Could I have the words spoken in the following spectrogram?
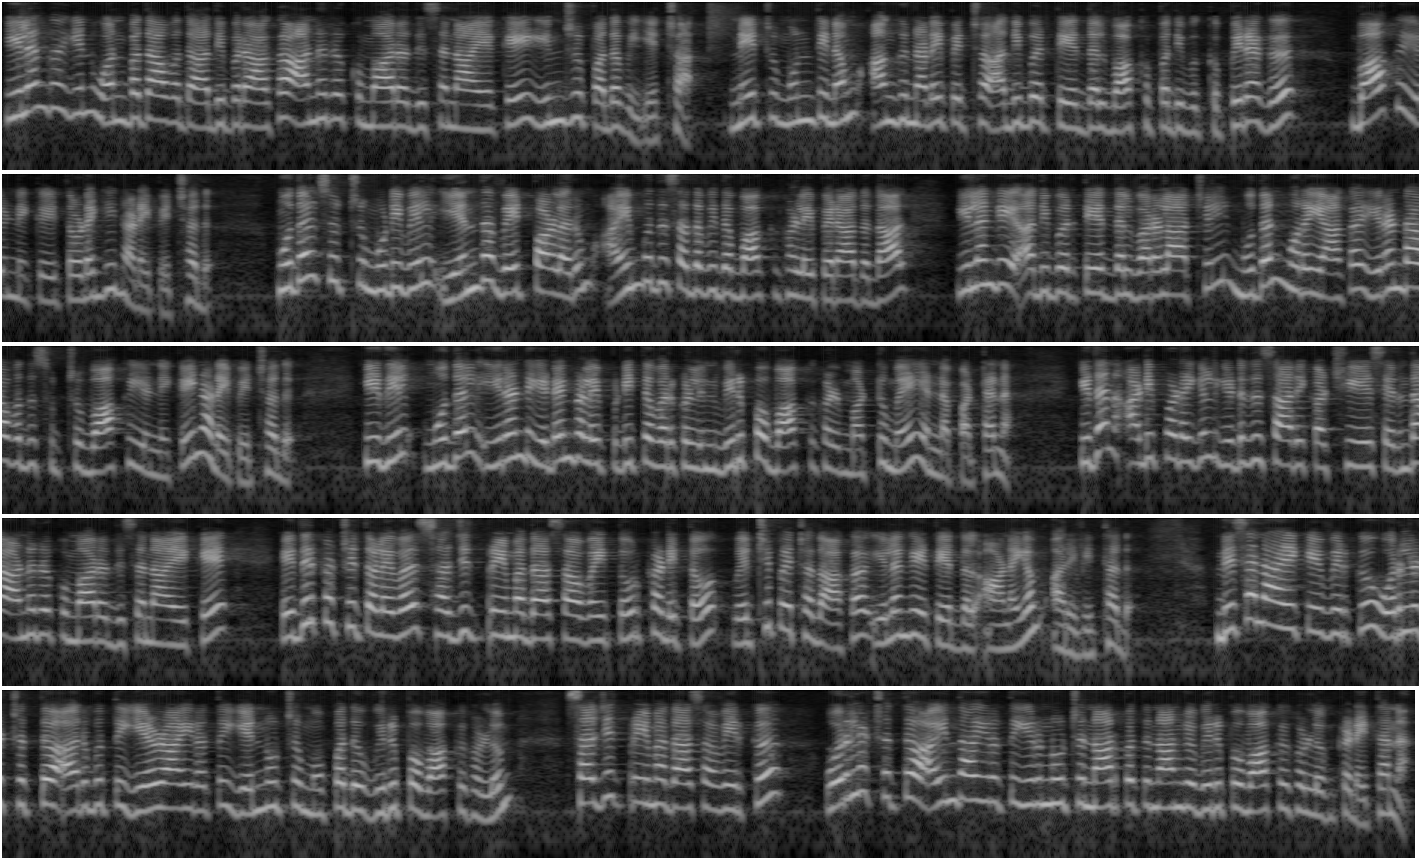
இலங்கையின் ஒன்பதாவது அதிபராக அனுரகுமார திசநாயக்கே இன்று பதவியேற்றார். நேற்று முன்தினம் அங்கு நடைபெற்ற அதிபர் தேர்தல் வாக்குப்பதிவுக்கு பிறகு வாக்கு எண்ணிக்கை தொடங்கி நடைபெற்றது. முதல் சுற்று முடிவில் எந்த வேட்பாளரும் ஐம்பது சதவீத வாக்குகளை பெறாததால் இலங்கை அதிபர் தேர்தல் வரலாற்றில் முதன்முறையாக இரண்டாவது சுற்று வாக்கு எண்ணிக்கை நடைபெற்றது. இதில் முதல் இரண்டு இடங்களை பிடித்தவர்களின் விருப்ப வாக்குகள் மட்டுமே எண்ணப்பட்டன. இதன் அடிப்படையில் இடதுசாரி கட்சியை சேர்ந்த அனுரகுமார திசநாயக்கே எதிர்க்கட்சித் தலைவர் சஜித் பிரேமதாசாவை தோற்கடித்து வெற்றி பெற்றதாக இலங்கை தேர்தல் ஆணையம் அறிவித்தது. திசநாயக்கேவிற்கு ஒரு லட்சத்து அறுபத்தி ஏழாயிரத்து எண்ணூற்று முப்பது விருப்ப வாக்குகளும் சஜித் பிரேமதாசாவிற்கு ஒரு லட்சத்து ஐந்தாயிரத்து இருநூற்று நாற்பத்தி நான்கு விருப்ப வாக்குகளும் கிடைத்தன.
